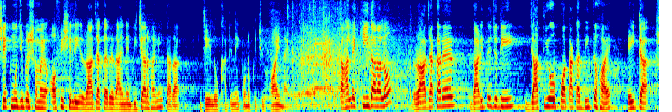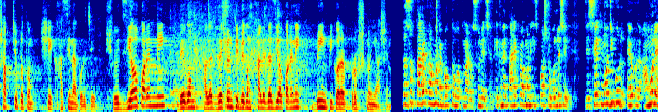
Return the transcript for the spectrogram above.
শেখ মুজিবের সময় অফিসিয়ালি রাজাকারের আইনে বিচার হয়নি, তারা জেলও খাটেনি কোনো কিছু হয় নাই। তাহলে কি দাঁড়াল? রাজাকারের গাড়িতে যদি জাতীয় পতাকা দিতে হয়, এইটা সবচেয়ে প্রথম শেখ হাসিনা করেছে। শহীদ জিয়াও করেননি, বেগম খালেদ দেশন্ত্রী বেগম খালেদা জিয়াও করেনি বিএনপি করার প্রশ্নই আসে না। দর্শক তারেক রহমানের বক্তব্য আপনারা শুনেছেন। এখানে তারেক রহমান স্পষ্ট বলেছে যে শেখ মুজিবুর আমলে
